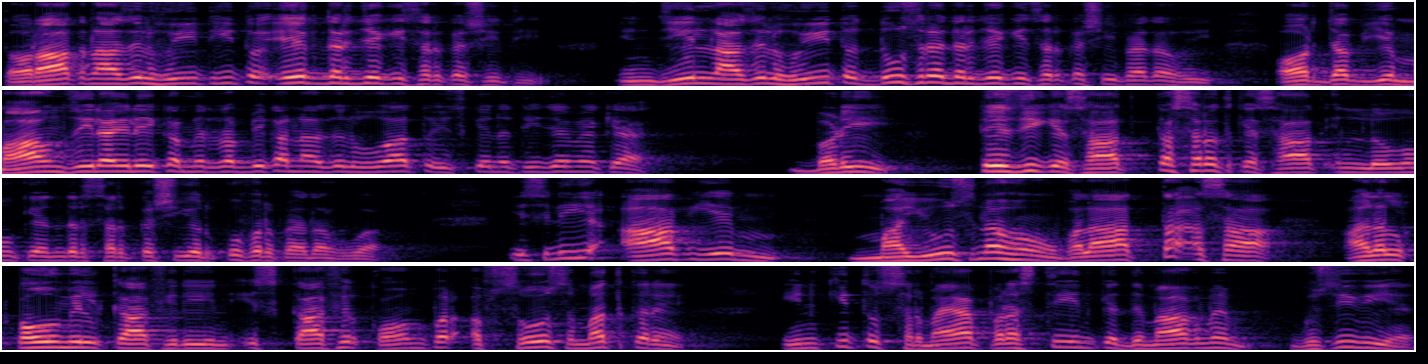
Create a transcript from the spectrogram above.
تو رات نازل ہوئی تھی تو ایک درجے کی سرکشی تھی۔ انجیل نازل ہوئی تو دوسرے درجے کی سرکشی پیدا ہوئی۔ اور جب یہ ماں ضلع علیہ کا مر ربی کا نازل ہوا تو اس کے نتیجے میں کیا ہے؟ بڑی تیزی کے ساتھ، کثرت کے ساتھ ان لوگوں کے اندر سرکشی اور کفر پیدا ہوا۔ اس لیے آپ یہ مایوس نہ ہوں فلا تسا القوم الکافرین۔ اس کافر قوم پر افسوس مت کریں۔ ان کی تو سرمایہ پرستی ان کے دماغ میں گھسی ہوئی ہے،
